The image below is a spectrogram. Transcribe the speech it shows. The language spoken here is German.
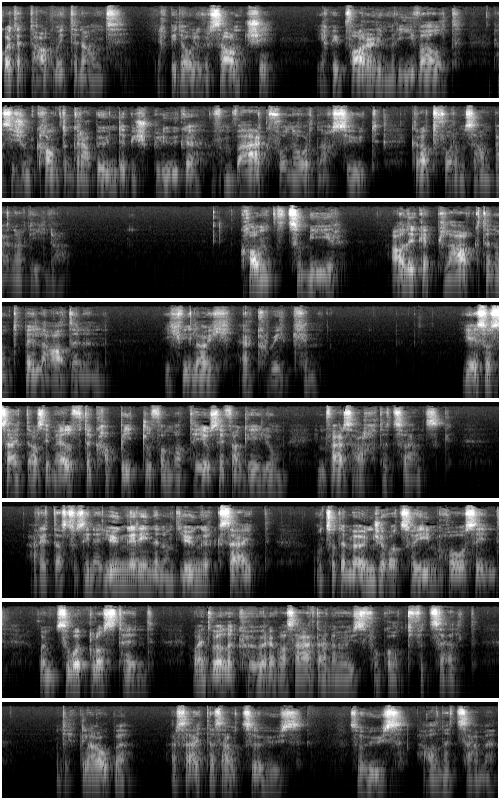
Guten Tag miteinander. Ich bin Oliver Sanci. Ich bin Pfarrer im Rheinwald. Das ist im Kanton Graubünden bei Splügen auf dem Weg von Nord nach Süd, gerade vor dem San Bernardino. Kommt zu mir, alle Geplagten und Beladenen. Ich will euch erquicken. Jesus sagt das im elften Kapitel vom Matthäusevangelium im Vers 28. Er hat das zu seinen Jüngerinnen und Jüngern gesagt und zu den Menschen, die zu ihm gekommen sind, die ihm zugelassen haben, die wollen hören, was er dann uns von Gott erzählt. Und ich glaube, er sagt das auch zu uns, zu uns allen zusammen.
